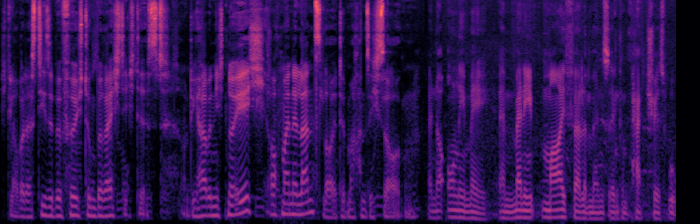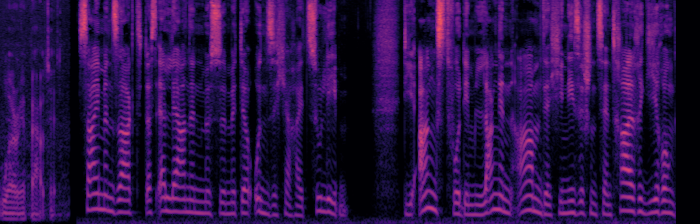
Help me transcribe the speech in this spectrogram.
Ich glaube, dass diese Befürchtung berechtigt ist. Und die habe nicht nur ich, auch meine Landsleute machen sich Sorgen. And not only me, and many my fellow and compatriots would worry about it. Simon sagt, dass er lernen müsse, mit der Unsicherheit zu leben. Die Angst vor dem langen Arm der chinesischen Zentralregierung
